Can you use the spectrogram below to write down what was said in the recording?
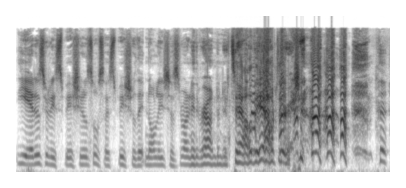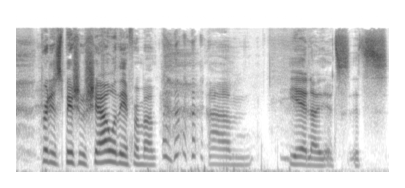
yeah, it is really special. It's also special that Nolli's just running around in a towel there after it. Pretty special shower there from um, um yeah, no, it's it's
